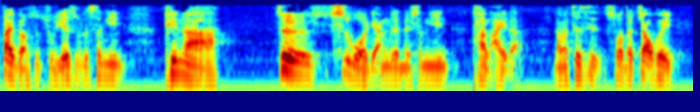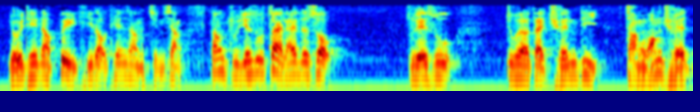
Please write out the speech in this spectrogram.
代表是主耶稣的声音，听啊，这是我良人的声音，他来的。那么这是说的教会有一天要被提到天上的景象。当主耶稣再来的时候，主耶稣就要在全地掌王权。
